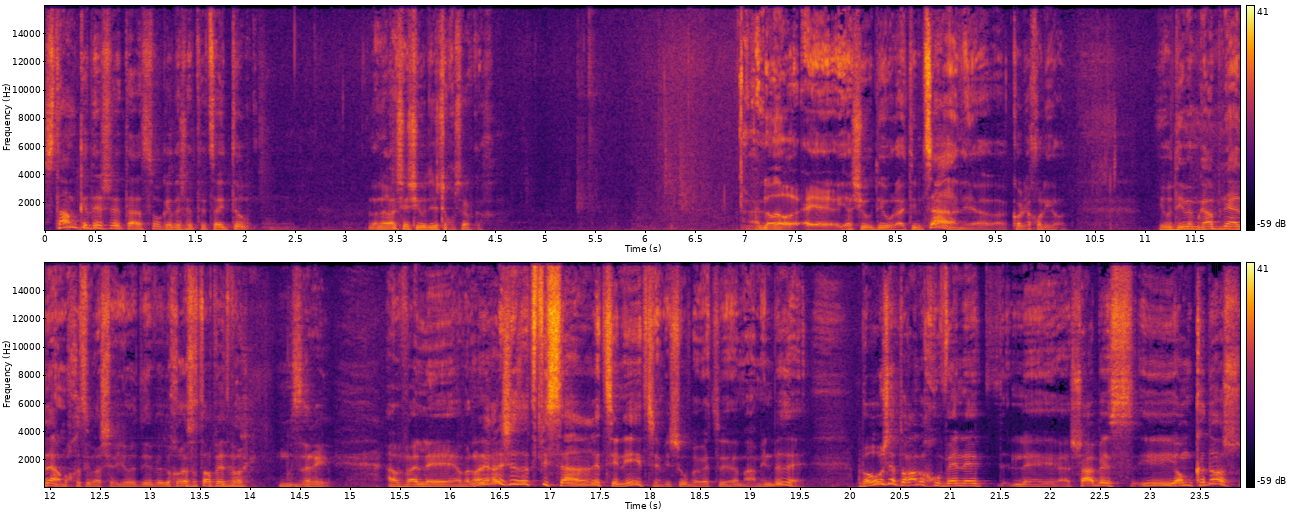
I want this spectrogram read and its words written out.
סתם כדי שתעשו, כדי שתצייתו. לא נראה שיש יהודי שחושב ככה. לא, אה, יש יהודי, אולי תמצא, אני, הכל יכול להיות. יהודים הם גם בני אדם, חוץ ממה שהם יהודים, והם יכולים לעשות הרבה דברים מוזרים. אבל, אה, אבל לא נראה לי שזו תפיסה רצינית, שמישהו באמת אה, מאמין בזה. ברור שהתורה מכוונת, השבס היא יום קדוש,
